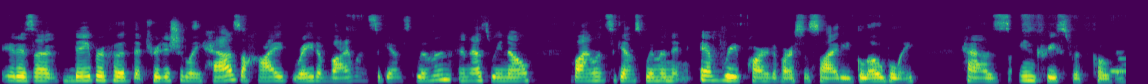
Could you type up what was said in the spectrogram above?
it is a neighborhood that traditionally has a high rate of violence against women. And as we know, violence against women in every part of our society globally has increased with COVID.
